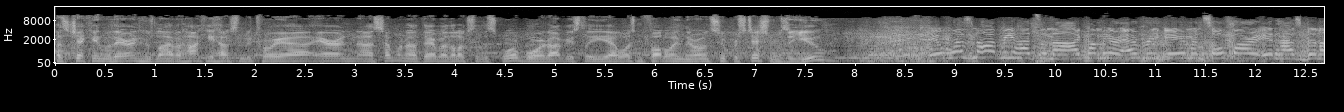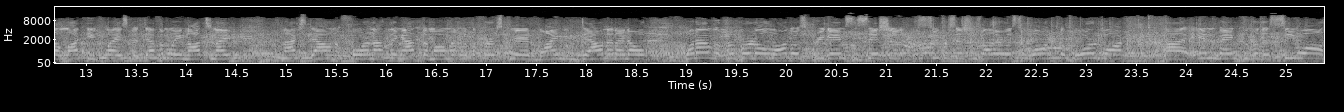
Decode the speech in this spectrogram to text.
Let's check in with Erin, who's live at Hockey House in Victoria. Erin, uh, someone out there by the looks of the scoreboard obviously uh, wasn't following their own superstition. Was it you? Not me, Hudson. I come here every game, and so far it has been a lucky place, but definitely not tonight. Nucks down 4 nothing at the moment with the first period winding down, and I know one of Roberto Luongo's pregame superstitions rather was to walk the boardwalk uh, in Vancouver, the seawall.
